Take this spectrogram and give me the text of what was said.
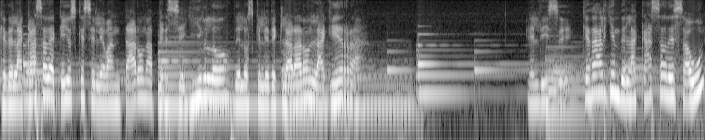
que de la casa de aquellos que se levantaron a perseguirlo, de los que le declararon la guerra, él dice, ¿queda alguien de la casa de Saúl?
